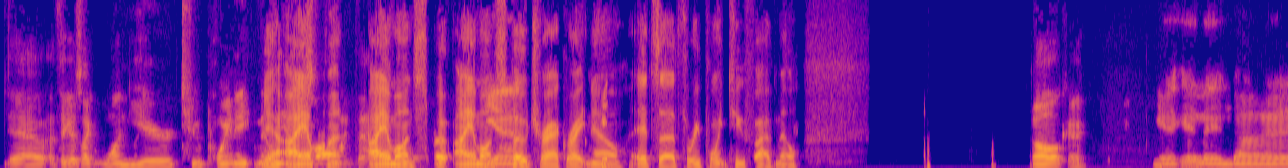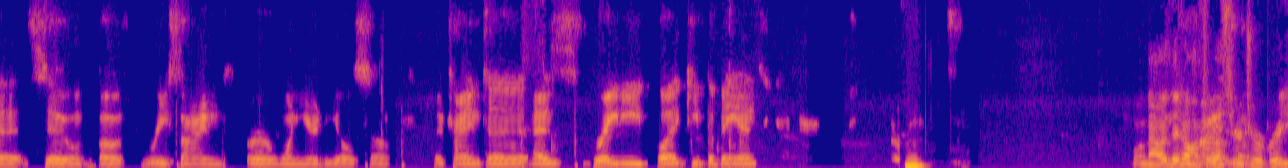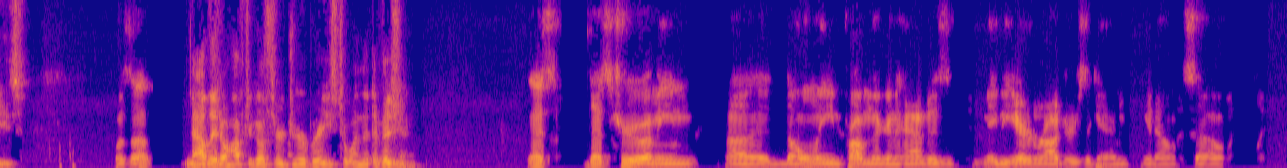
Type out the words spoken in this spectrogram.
Yeah, I think it was like one year, two point eight million. Yeah, I am on. Like that. I am on. Spo, I am on Yeah. Spotrac right now. It's uh three point two five mil. Oh, okay. Yeah, him and uh, Suh both re-signed for one-year deals, so they're trying to, as Brady put, keep the band. Well, now they don't have to go through Drew Brees. What's up? Now they don't have to go through Drew Brees to win the division. That's that's true. I mean, uh, the only problem they're going to have is maybe Aaron Rodgers again. You know, so.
